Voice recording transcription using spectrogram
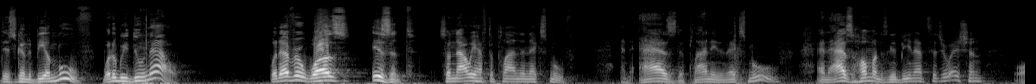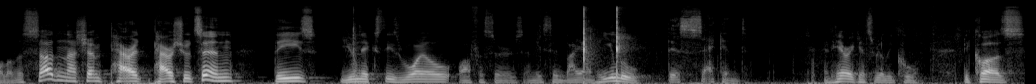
There's going to be a move. What do we do now? Whatever was, isn't. So now we have to plan the next move. And as they're planning the next move, and as Haman is going to be in that situation, all of a sudden Hashem par- parachutes in these eunuchs, these royal officers, and they said, Vayavhilu, this second. And here it gets really cool, because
